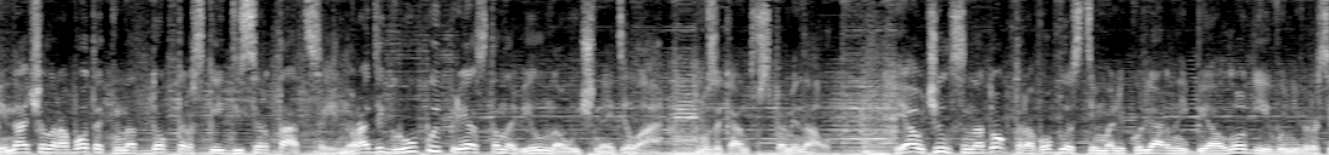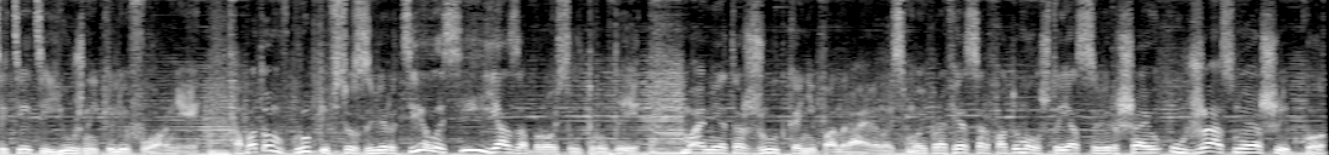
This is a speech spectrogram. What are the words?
и начал работать над докторской диссертацией, но ради группы приостановил научные дела. Музыкант вспоминал. «Я учился на доктора в области молекулярной биологии в Университете Южной Калифорнии. А потом в группе все завертелось, и я забросил труды. Маме это жутко не понравилось. Мой профессор подумал, что я совершаю ужасную ошибку.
